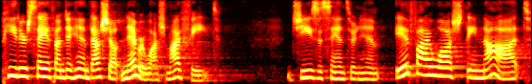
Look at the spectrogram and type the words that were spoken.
Peter saith unto him, Thou shalt never wash my feet. Jesus answered him, If I wash thee not,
